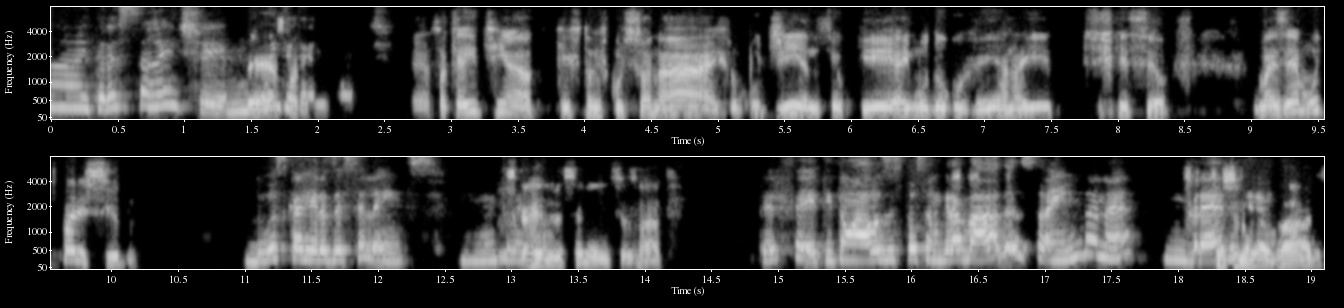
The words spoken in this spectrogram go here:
Ah, interessante, muito é, interessante. É, só que aí tinha questões constitucionais, não podia, não sei o quê, aí mudou o governo, aí se esqueceu. Mas é muito parecido. Duas carreiras excelentes. Muito Duas legal. carreiras excelentes, exato. Perfeito. Então, aulas estão sendo gravadas ainda, né? Em breve. Estão sendo teremos... gravadas.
